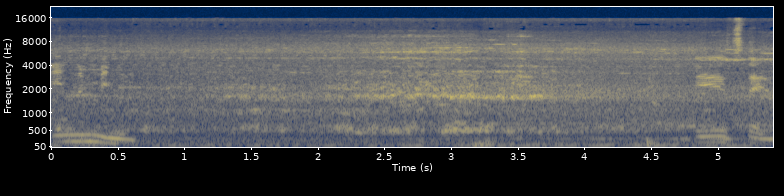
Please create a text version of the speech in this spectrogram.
in a minute. It's there.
